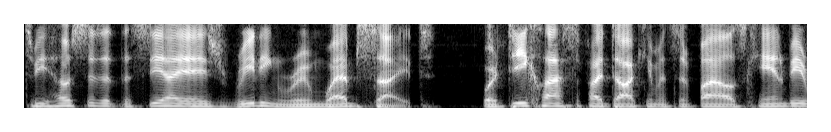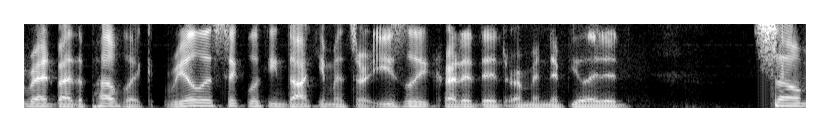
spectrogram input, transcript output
to be hosted at the CIA's Reading Room website, where declassified documents and files can be read by the public, realistic looking documents are easily credited or manipulated. So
